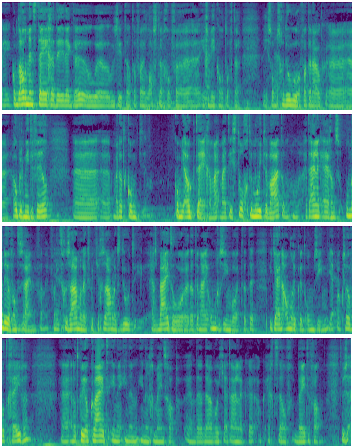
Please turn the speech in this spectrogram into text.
je komt alle mensen tegen die je denkt, hoe, hoe zit dat? Of lastig of ingewikkeld of er is soms ja. gedoe of wat dan ook. hopelijk niet te veel. maar dat komt kom je ook tegen. Maar, maar het is toch de moeite waard om, om uiteindelijk ergens onderdeel van te zijn. Van, van iets gezamenlijks, wat je gezamenlijks doet, ergens bij te horen. Dat er naar je omgezien wordt. Dat, de, dat jij naar anderen kunt omzien. Je hebt ook zoveel te geven. Uh, en dat kun je ook kwijt in een, in een, in een gemeenschap. En daar, word je uiteindelijk uh, ook echt zelf beter van. Dus uh,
